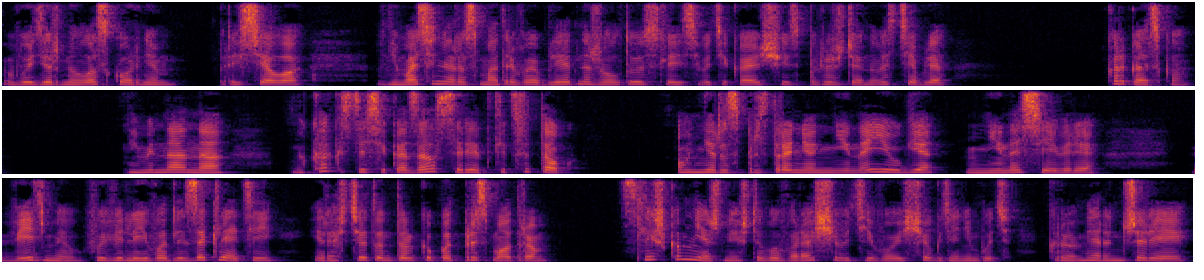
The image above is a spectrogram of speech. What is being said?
Выдернула с корнем, присела, внимательно рассматривая бледно-желтую слизь, вытекающую из поврежденного стебля. Каргаска. Именно она. Но как здесь оказался редкий цветок? Он не распространен ни на юге, ни на севере. Ведьмы вывели его для заклятий, и растет он только под присмотром. Слишком нежный, чтобы выращивать его еще где-нибудь, кроме оранжереи.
